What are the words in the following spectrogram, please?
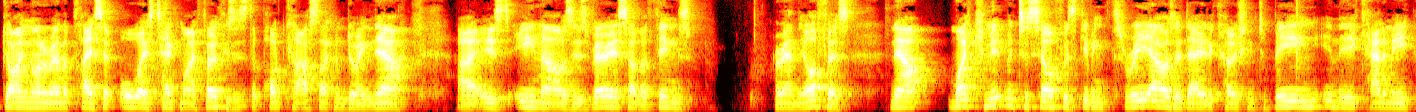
going on around the place that always take my focus is the podcast, like I'm doing now, uh, is emails, is various other things around the office. Now, my commitment to self was giving three hours a day to coaching, to being in the academy,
